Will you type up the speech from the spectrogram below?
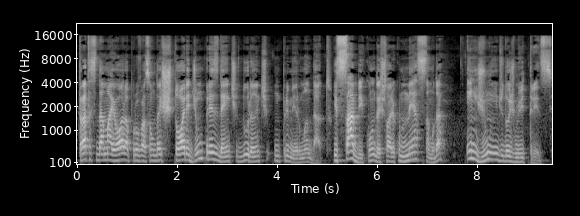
Trata-se da maior aprovação da história de um presidente durante um primeiro mandato. E sabe quando a história começa a mudar? Em junho de 2013.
